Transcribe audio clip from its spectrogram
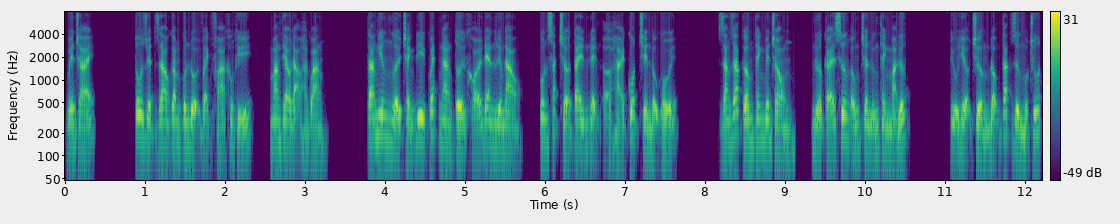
bên trái. Tô duyệt dao găm quân đội vạch phá không khí, mang theo đạo hàn quang. Ta nghiêng người tránh đi quét ngang tới khói đen liêm đao côn sắt trở tay nện ở hải cốt trên đầu gối. Giang giác âm thanh bên trong, nửa cái xương ống chân ứng thanh mà đức cựu hiệu trưởng động tác dừng một chút,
